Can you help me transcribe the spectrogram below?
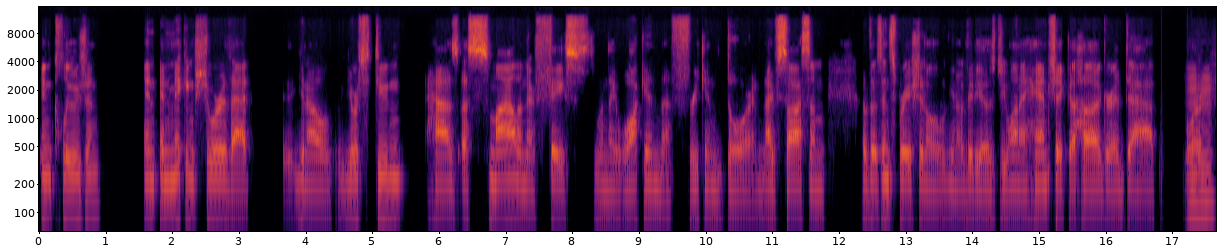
inclusion and and making sure that you know your student has a smile on their face when they walk in the freaking door. And i've saw some of those inspirational you know videos. Do you want a handshake a hug or a dap or mm-hmm.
